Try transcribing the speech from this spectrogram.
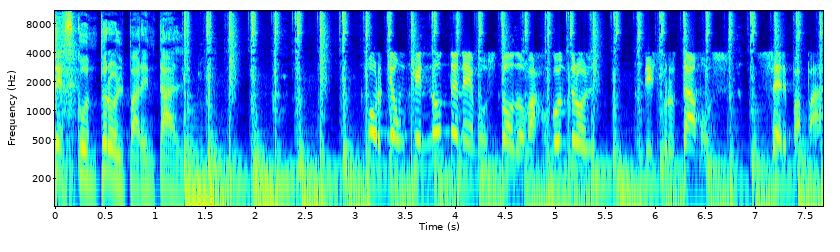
Descontrol Parental. Porque aunque no tenemos todo bajo control, disfrutamos ser papás.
